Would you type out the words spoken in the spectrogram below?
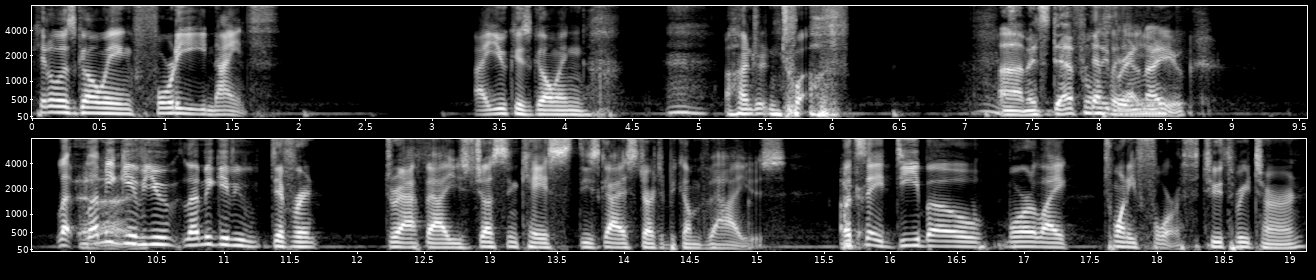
Kittle is going 49th. Aiyuk is going 112. Um, it's definitely, definitely Brandon Aiyuk. Let, let uh, me give you let me give you different draft values just in case these guys start to become values. Let's okay. say Deebo more like 24th, 2-3 turn.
